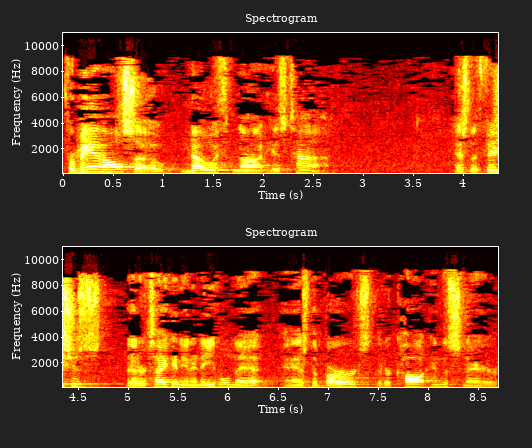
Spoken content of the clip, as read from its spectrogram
For man also knoweth not his time, as the fishes that are taken in an evil net, and as the birds that are caught in the snare,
